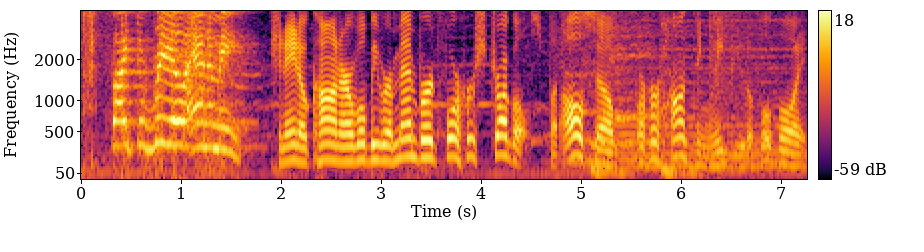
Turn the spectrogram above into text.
Fight the real enemy. Sinead O'Connor will be remembered for her struggles, but also for her hauntingly beautiful voice.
